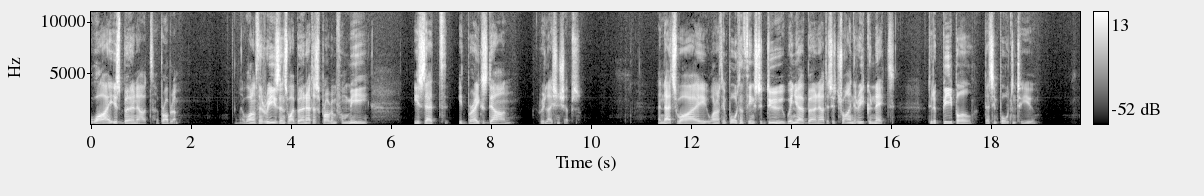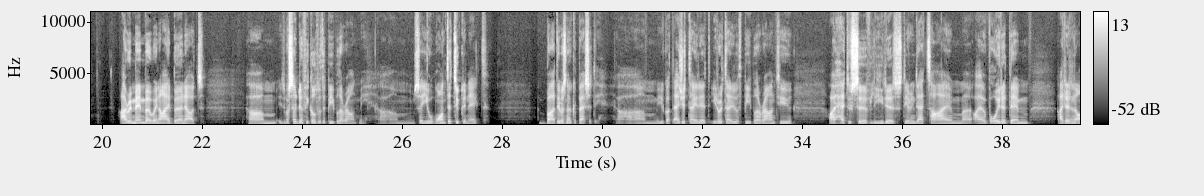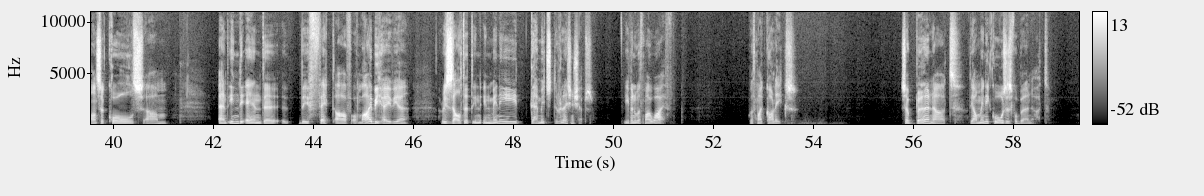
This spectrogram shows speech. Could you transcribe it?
why is burnout a problem? One of the reasons why burnout is a problem for me is that it breaks down relationships. And that's why one of the important things to do when you have burnout is to try and reconnect to the people that's important to you. I remember when I had burnout, um, it was so difficult with the people around me. Um, so you wanted to connect, but there was no capacity. Um, you got agitated, irritated with people around you. I had to serve leaders during that time. Uh, I avoided them. I didn't answer calls. Um, and in the end, the, the effect of, of my behavior resulted in, in many damaged relationships, even with my wife, with my colleagues. So, burnout, there are many causes for burnout.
